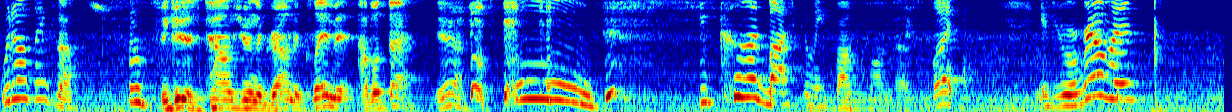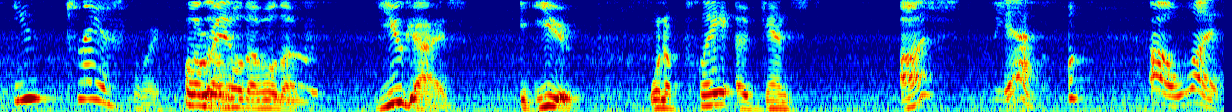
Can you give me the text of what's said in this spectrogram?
We don't think so. We could just pound you in the ground and claim it. How about that? Yeah. Ooh. You could basically bong Bong us, but if you're a real man, you play us for it. Hold up, hold up, hold up. You guys, you, want to play against us? Yeah. Oh, what?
